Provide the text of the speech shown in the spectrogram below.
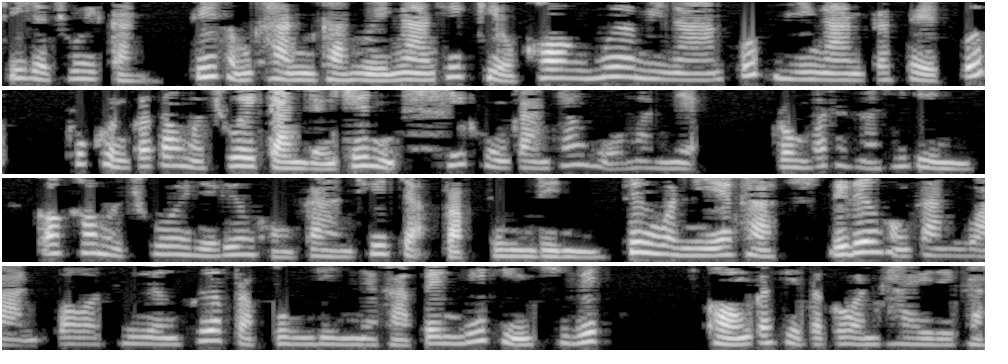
ที่จะช่วยกัน ที่สำคัญค่ะหน่วยงานที่เกี่ยวข้องเมื่อมีน้ำปุ๊บมีงานเกษตรปุ๊บทุกคนก็ต้องมาช่วยกันอย่างเช่น ที่โครงการช่างหัวมันเนี่ยกรมพัฒนาที่ดินก็เข้ามาช่วยในเรื่องของการที่จะปรับปรุงดิน ซึ่งวันนี้ค่ะ ในเรื่องของการหว่านปอเทืองเพื่อปรับปรุงดินเนี่ยค่ะ เป็นวิถีชีวิตของเกษตรกรไทยเลยค่ะ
